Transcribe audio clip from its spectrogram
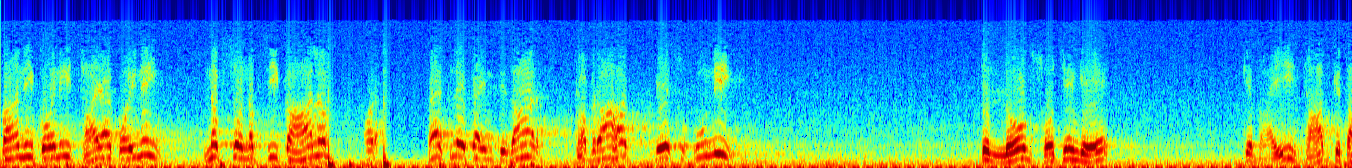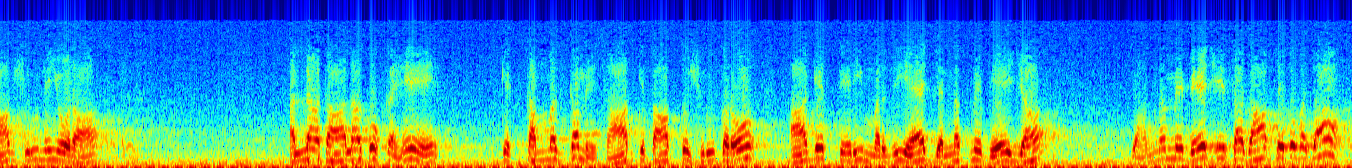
پانی کوئی نہیں، چھایا کوئی نہیں۔ نفس و نفسی کا عالم اور فیصلے کا انتظار، گھبراہٹ، بے سکونی۔ تو لوگ سوچیں گے کہ بھائی حساب کتاب شروع نہیں ہو رہا۔ اللہ تعالی کو کہیں کہ کم از کم حساب کتاب تو شروع کرو، آگے تیری مرضی ہے جنت میں بھیج جا جہنم میں بھیج، اس عذاب سے تو بچا۔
